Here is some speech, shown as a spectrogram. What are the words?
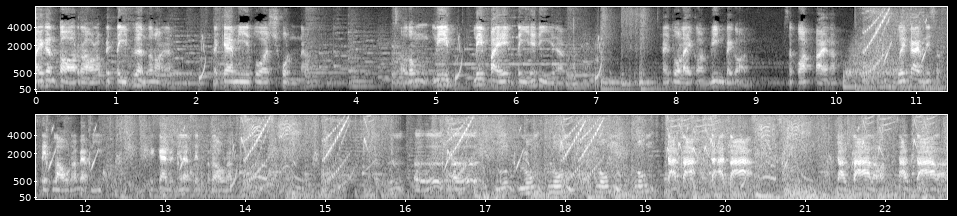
ไปกันต่อเราเราไปตีเพื่อนซะหน่อยนะ แต่แกมีตัวชนนะ เราต้องรีบรีบไปตีให้ดีนะใช้ตัวอะไรก่อนวิ่งไปก่อน สกอตไปนะใกล้ๆแบบนี้เสร็จเรานะแบบนี้ใกล้ๆแบบนี้แหละเสร็จเรานะเออเออเออลุมลุมลุมลุมลุมจ้าจ้าจ้าจ้าจ้าจ้าเหรอจ้าจ้าเหรอ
